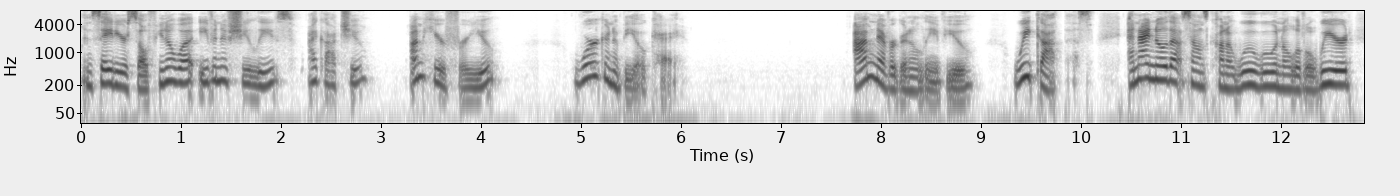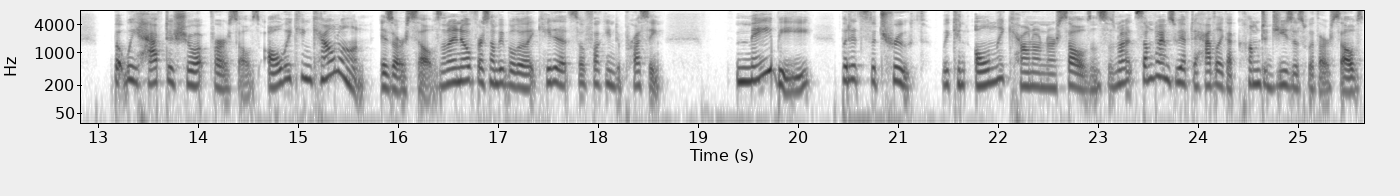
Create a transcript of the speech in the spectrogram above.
and say to yourself, you know what? Even if she leaves, I got you. I'm here for you. We're going to be okay. I'm never going to leave you. We got this. And I know that sounds kind of woo woo and a little weird, but we have to show up for ourselves. All we can count on is ourselves. And I know for some people, they're like, Kati, that's so fucking depressing. Maybe, but it's the truth. We can only count on ourselves. And so not, sometimes we have to have like a come to Jesus with ourselves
